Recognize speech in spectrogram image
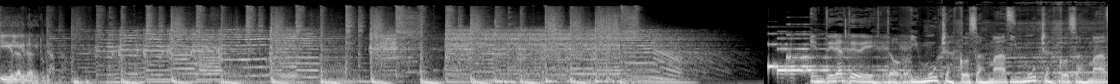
y gratuita. Entérate de esto y muchas cosas más y muchas cosas más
